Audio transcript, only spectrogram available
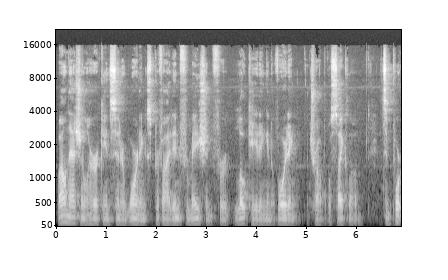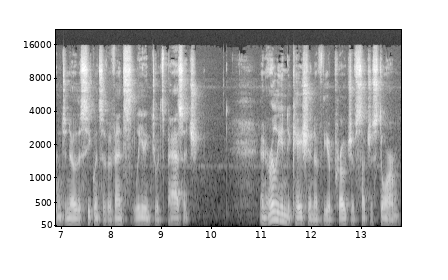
While National Hurricane Center warnings provide information for locating and avoiding a tropical cyclone, it's important to know the sequence of events leading to its passage. An early indication of the approach of such a storm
